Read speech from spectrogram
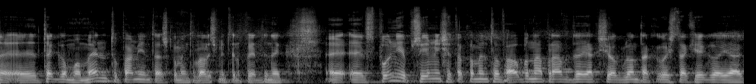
e, tego momentu, pamiętasz, komentowaliśmy ten pojedynek, e, wspólnie przyjemnie się to komentowało, bo naprawdę jak się ogląda kogoś takiego, jak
